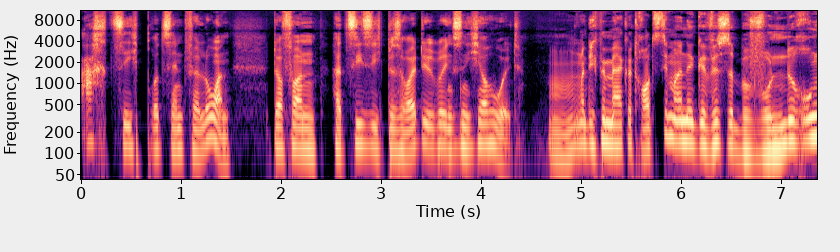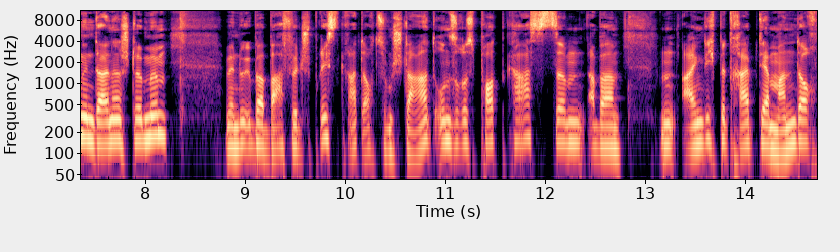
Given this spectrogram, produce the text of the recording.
80 Prozent verloren. Davon hat sie sich bis heute übrigens nicht erholt. Mhm. Und ich bemerke trotzdem eine gewisse Bewunderung in deiner Stimme wenn du über Buffett sprichst, gerade auch zum Start unseres Podcasts. Ähm, aber hm, eigentlich betreibt der Mann doch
